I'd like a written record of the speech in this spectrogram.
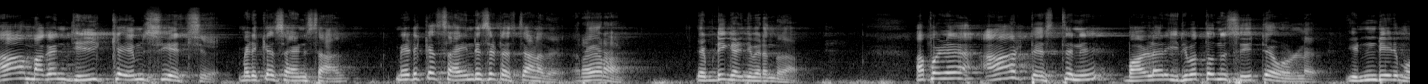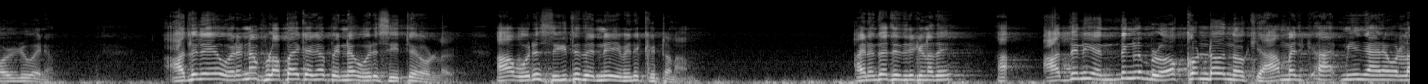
ആ മകൻ ജയിക്ക എം സി എച്ച് മെഡിക്കൽ സയൻസാണ് മെഡിക്കൽ സയന്റിസ്റ്റ് ടെസ്റ്റാണത് റയറാണ് എം ഡിയും കഴിഞ്ഞ് വരുന്നതാണ് അപ്പോൾ ആ ടെസ്റ്റിന് വളരെ ഇരുപത്തൊന്ന് സീറ്റേ ഉള്ളു ഇന്ത്യയിൽ മുഴുവനും. അതിൽ ഒരെണ്ണം ഫ്ലോപ്പായി കഴിഞ്ഞാൽ പിന്നെ ഒരു സീറ്റേ ഉള്ളു. ആ ഒരു സീറ്റ് തന്നെ ഇവന് കിട്ടണം. അതിനെന്താ ചെയ്തിരിക്കണത്? അതിന് എന്തെങ്കിലും ബ്ലോക്ക് ഉണ്ടോ എന്ന് നോക്കി. അമ്മയ്ക്ക് ആത്മീയ ജ്ഞാനമുള്ള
